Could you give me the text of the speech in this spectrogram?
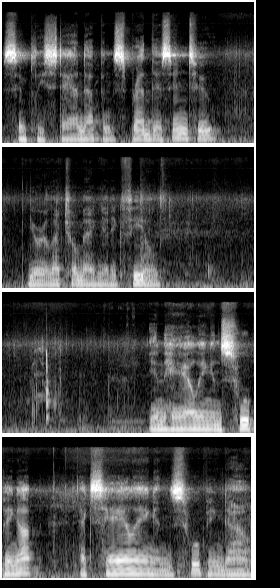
Simply stand up and spread this into your electromagnetic field. Inhaling and swooping up, exhaling and swooping down.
